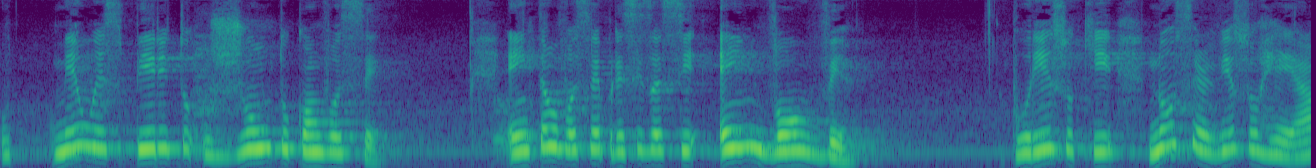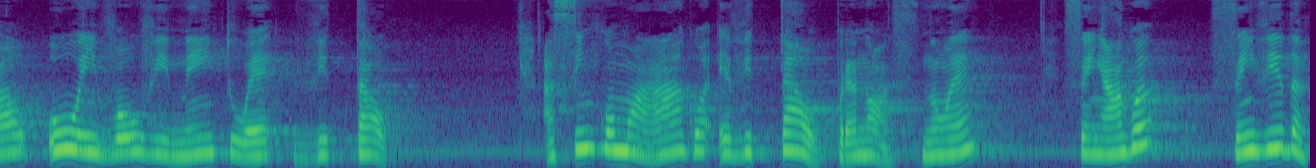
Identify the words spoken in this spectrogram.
o meu espírito junto com você. Então você precisa se envolver. Por isso que no serviço real o envolvimento é vital. Assim como a água é vital para nós, não é? Sem água, sem vida.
